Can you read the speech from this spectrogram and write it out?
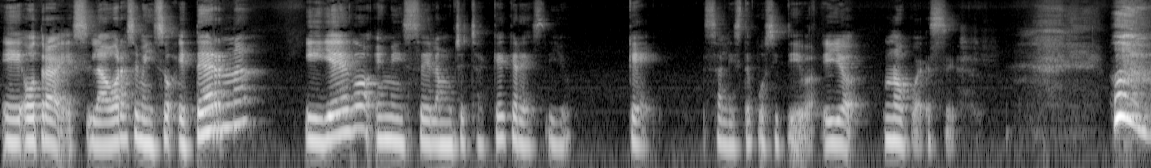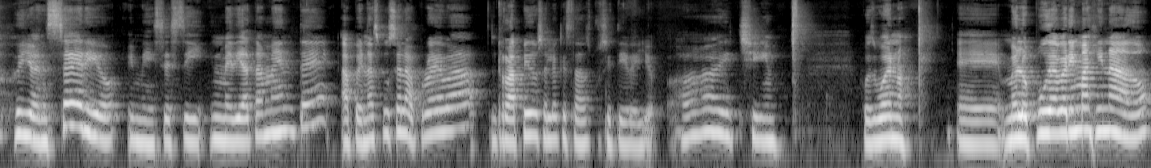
eh, otra vez. La hora se me hizo eterna y llego y me dice la muchacha, ¿qué crees? Y yo, ¿qué? Saliste positiva. Y yo, no puede ser y yo, ¿en serio? Y me dice, sí, inmediatamente, apenas puse la prueba, rápido salió que estabas positiva. Y yo, ay, chi. Pues bueno, eh, me lo pude haber imaginado,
